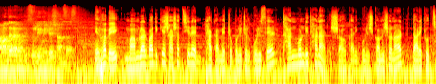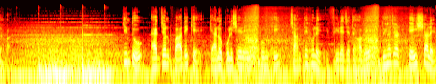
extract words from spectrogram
আমাদের এখন কিছু লিমিটেশন আছে। এভাবেই মামলার বাদীকে শাসাচ্ছিলেন ঢাকা মেট্রোপলিটন পুলিশের ধানমন্ডি থানার সহকারী পুলিশ কমিশনার তারেকুজ্জামান। কিন্তু একজন বাদীকে কেন পুলিশের এই হুমকি জানতে হলে ফিরে যেতে হবে দুই হাজার তেইশ সালের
